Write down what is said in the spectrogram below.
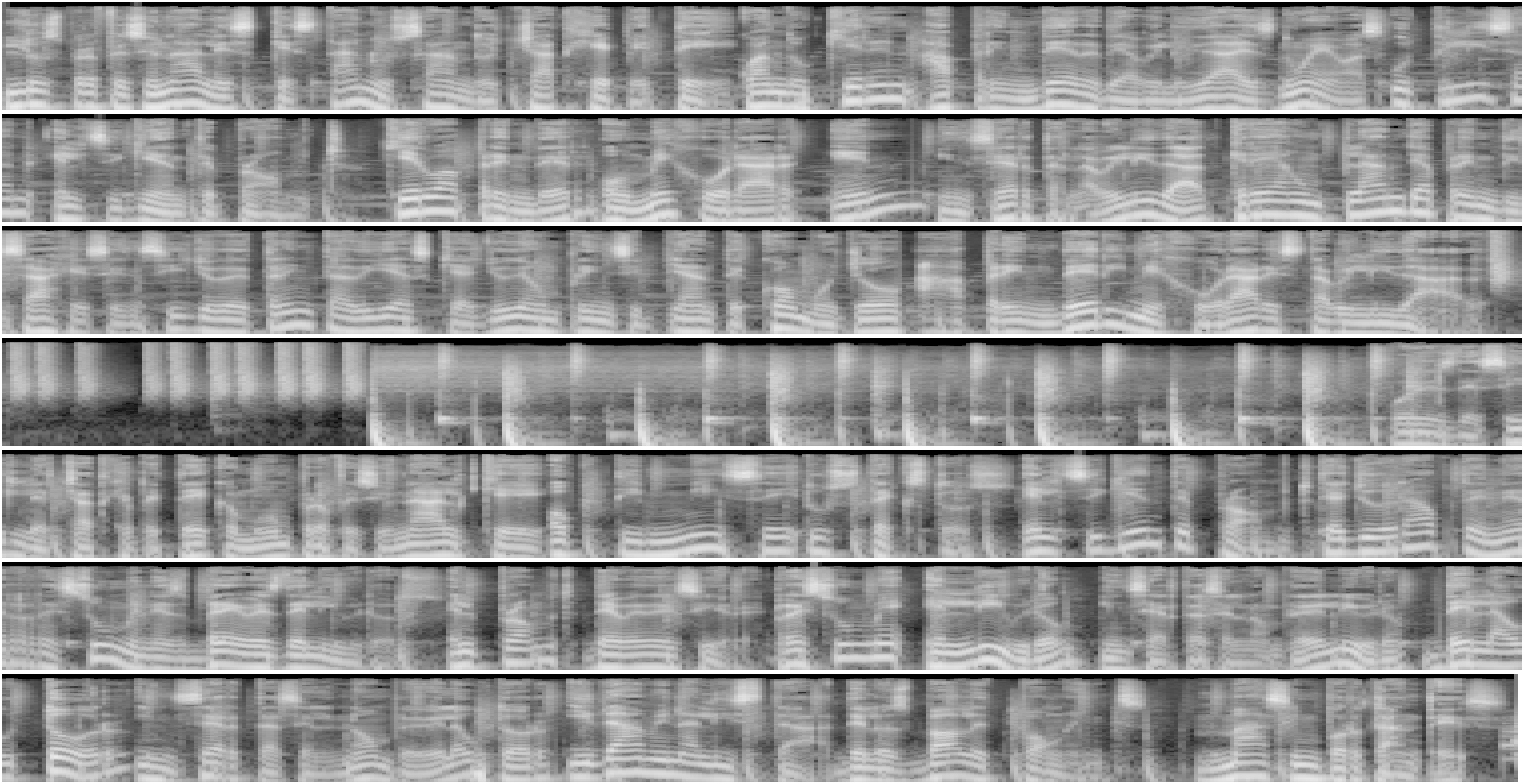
Los profesionales que están usando ChatGPT cuando quieren aprender de habilidades nuevas utilizan el siguiente prompt. Quiero aprender o mejorar en, inserta la habilidad, crea un plan de aprendizaje sencillo de 30 días que ayude a un principiante como yo a aprender y mejorar esta habilidad. Puedes decirle a ChatGPT como un profesional que optimice tus textos. El siguiente prompt te ayudará a obtener resúmenes breves de libros. El prompt debe decir, resume el libro, insertas el nombre del libro, del autor, insertas el nombre del autor y dame una lista de los bullet points más importantes.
